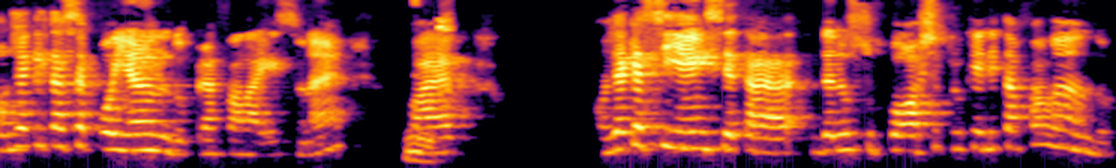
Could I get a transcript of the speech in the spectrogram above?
onde é que ele está se apoiando para falar isso, né? É, onde é que a ciência está dando suporte para o que ele está falando?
